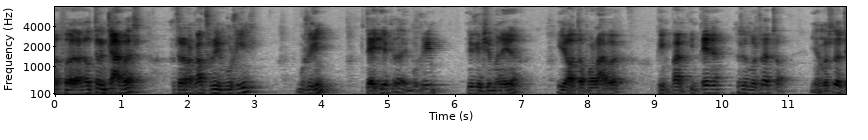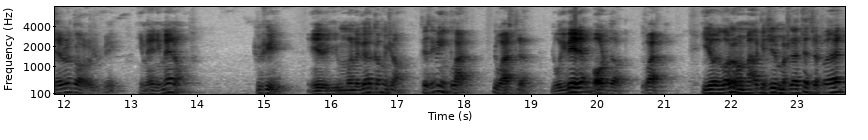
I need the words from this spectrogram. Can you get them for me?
el, trencaves, a tres o quatre serien bocins, bocin, tella que deia bocin, d'aquesta manera, i jo te parlava pim-pam, pim-pena, a la maceta. I maceta era una cosa així, i menys i menys. Així, i, i un maneguer com això, que se clar, d'uastre, d'olivera, borda, d'uastre. I el normal que les macetes se feien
